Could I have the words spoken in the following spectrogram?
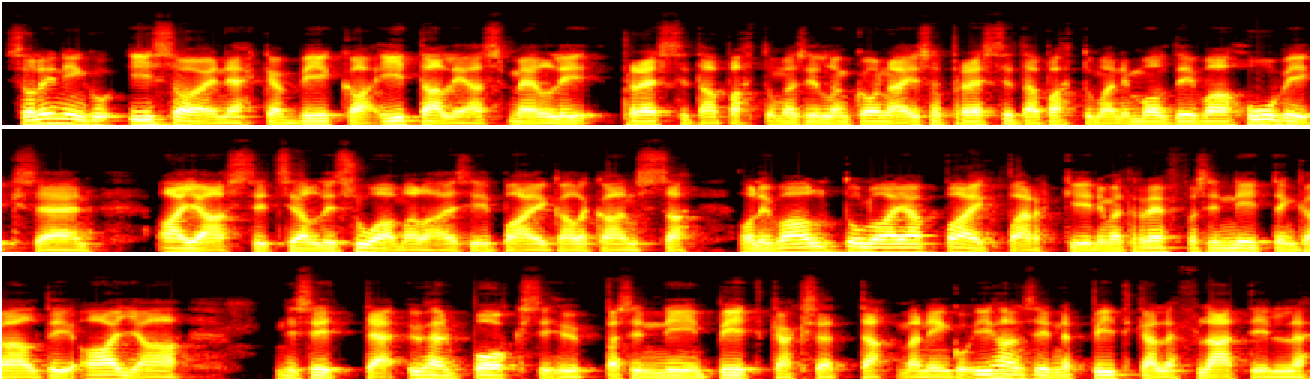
se oli niin kuin isoin ehkä vika Italiassa. Meillä oli pressitapahtuma, silloin kona iso pressitapahtuma, niin me oltiin vaan huvikseen ajaa. Sitten siellä oli suomalaisia paikalla kanssa. Oli vaan tullut ajaa bike parkkiin, niin mä treffasin niiden kanssa, ajaa. Niin sitten yhden boksi hyppäsin niin pitkäksi, että mä niin kuin ihan sinne pitkälle flatille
